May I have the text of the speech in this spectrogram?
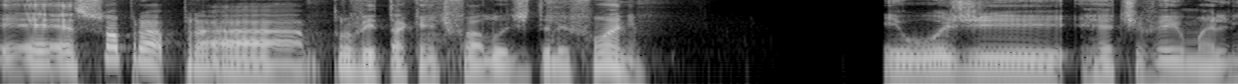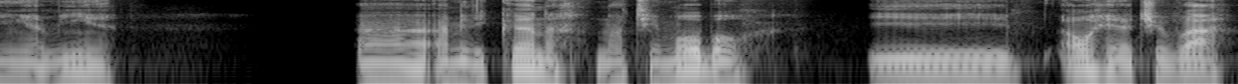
É só para aproveitar que a gente falou de telefone, eu hoje reativei uma linha minha americana, na T-Mobile, e ao reativar,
